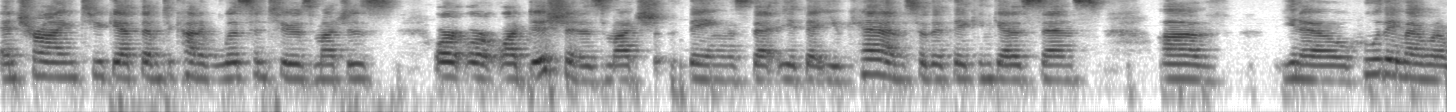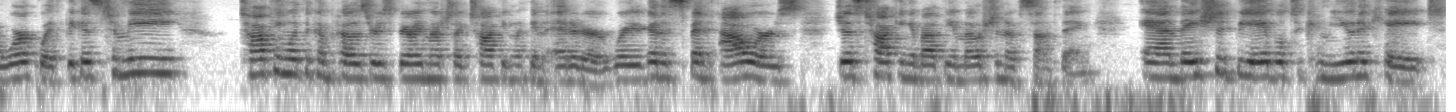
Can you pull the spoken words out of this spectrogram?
and trying to get them to kind of listen to as much as or, or audition as much things that you, that you can so that they can get a sense of you know who they might want to work with. Because to me talking with the composer is very much like talking with an editor where you're going to spend hours just talking about the emotion of something. And they should be able to communicate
